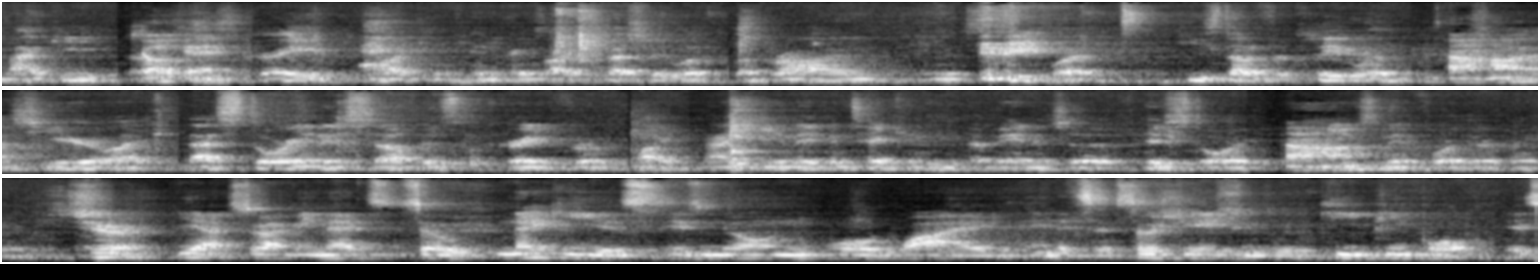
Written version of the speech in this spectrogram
Nike. Uh, okay. Great marketing campaigns, like especially with LeBron. and this- What he's done for Cleveland Uh-huh. last year, like that story in itself is great for like Nike, and they've been taking advantage of his story, and Uh-huh. using it for their brand. Sure. Yeah. So I mean, that's so Nike is is known worldwide, and its associations with key people is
